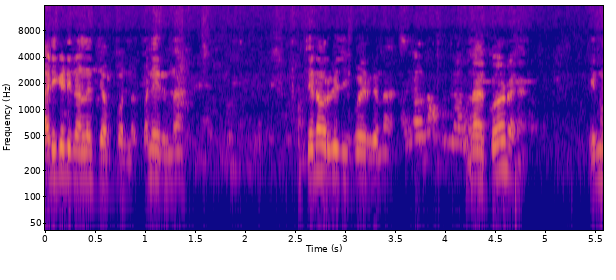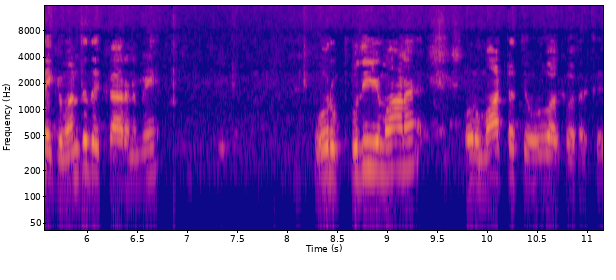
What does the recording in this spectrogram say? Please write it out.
அடிக்கடி நல்லா ஜம்ப் பண்ண. பண்ணிருங்கண்ணா சின்ன ஒரு கட்சிக்கு போயிருக்கேன்னா? நான் போறேன் இன்னைக்கு வந்ததுக்கு காரணமே ஒரு புதியமான ஒரு மாற்றத்தை உருவாக்குவதற்கு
